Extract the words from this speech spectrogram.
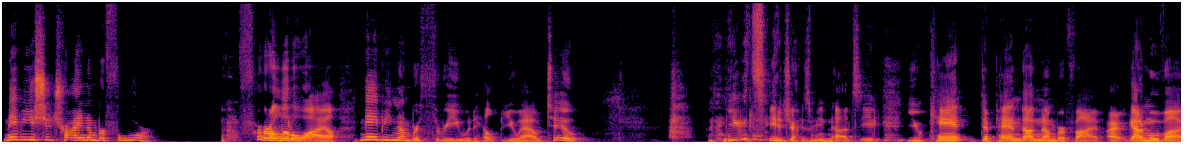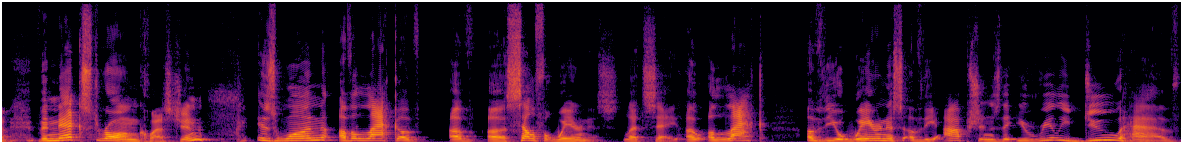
Maybe you should try number four. for a little while. Maybe number three would help you out too. You can see it drives me nuts. You, you can't depend on number five. All right, got to move on. The next wrong question is one of a lack of, of uh, self awareness, let's say, a, a lack of the awareness of the options that you really do have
